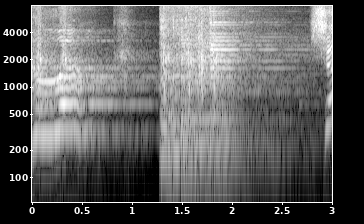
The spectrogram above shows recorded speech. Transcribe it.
have the look. You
